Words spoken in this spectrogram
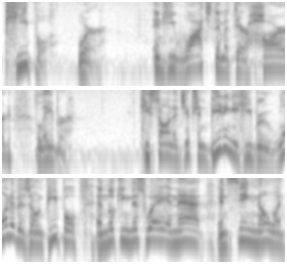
people were. And he watched them at their hard labor. He saw an Egyptian beating a Hebrew, one of his own people, and looking this way and that and seeing no one,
